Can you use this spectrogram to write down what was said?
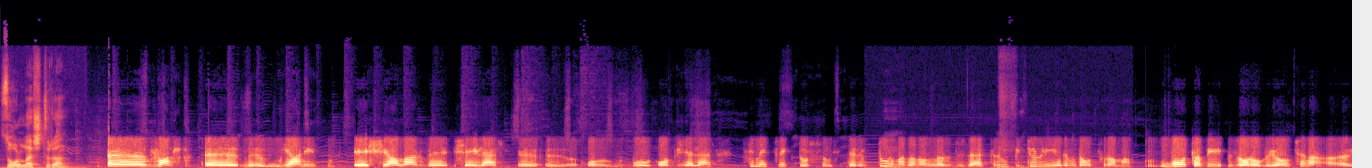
zorlaştıran? Ee, var. Ee, yani eşyalar ve şeyler, e, e, o- bu objeler simetrik dursun isterim. Durmadan onları düzeltirim. Bir türlü yerimde oturamam. Bu tabii zor oluyor. Geçen e,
